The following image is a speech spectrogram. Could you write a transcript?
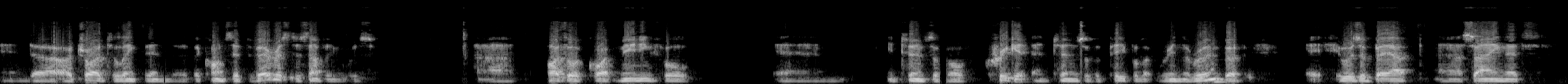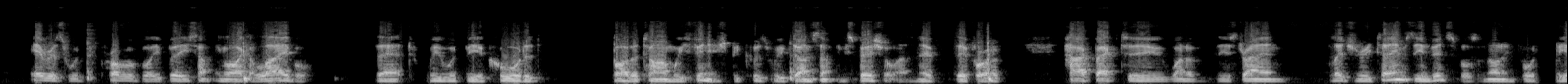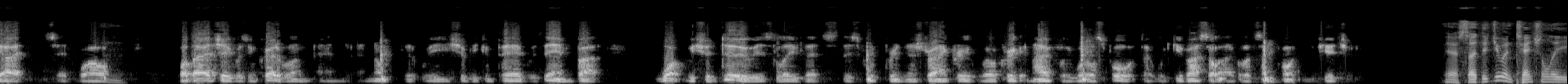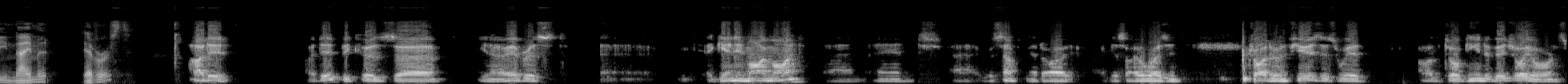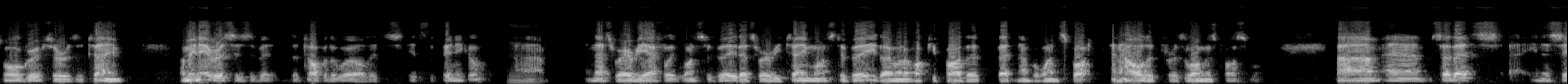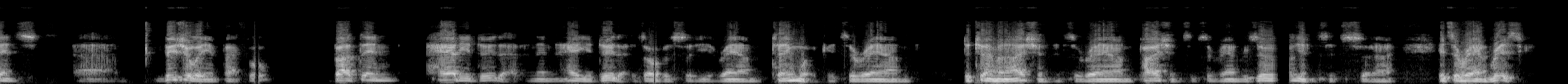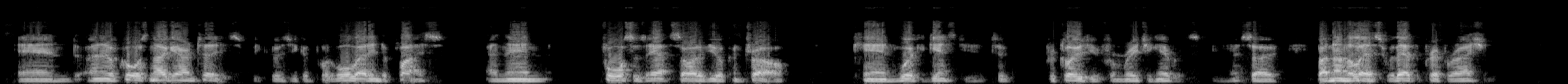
And uh, I tried to link then the, the, concept of Everest to something that was, uh, I thought, quite meaningful um, in terms of, of cricket and in terms of the people that were in the room. But it was about uh, saying that Everest would probably be something like a label that we would be accorded by the time we finish because we've done something special. And therefore, I hark back to one of the Australian legendary teams, the Invincibles of 1948, and said, well, mm. what they achieved was incredible and, and, and, not that we should be compared with them, but what we should do is leave this, this footprint in Australian cricket, world cricket, and hopefully world sport that would give us a label at some point in the future. Yeah. So did you intentionally name it Everest? I did. I did because, uh, you know, Everest, uh, again, in my mind, um, and uh, it was something that I, I guess I always in, try to infuse as we're either talking individually or in small groups or as a team. I mean, Everest is the, the top of the world. It's it's the pinnacle, mm. um, and that's where every athlete wants to be. That's where every team wants to be. They want to occupy the, that number one spot and hold it for as long as possible. Um, and so that's, in a sense, uh, visually impactful. But then how do you do that? And then how you do that is obviously around teamwork. It's around determination. It's around patience. It's around resilience. It's, uh, it's around risk. And, and of course, no guarantees because you can put all that into place and then forces outside of your control can work against you to preclude you from reaching Everest. You know? So, but nonetheless, without the preparation,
